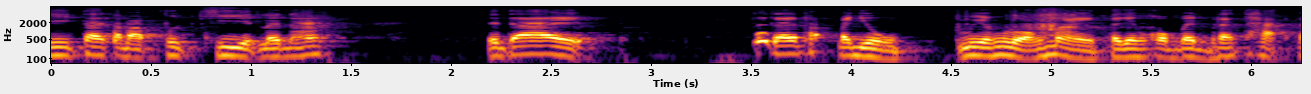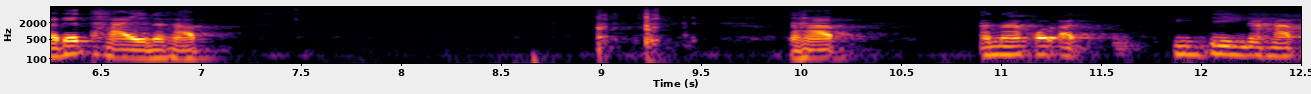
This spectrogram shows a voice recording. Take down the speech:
ดีใจกับแบบสุดขีดเลยนะ จะได้จะได้ไปอยู่เมืองหลวงใหม่ แต่ยังคงเป็นประเทศประเทศไทยนะครับนะครับ อนาคตอาจจริงๆนะครับ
